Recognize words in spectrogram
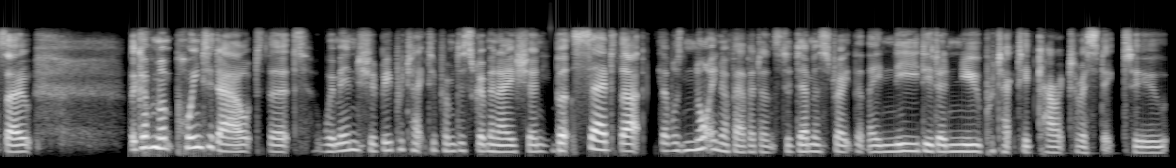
So, the government pointed out that women should be protected from discrimination, but said that there was not enough evidence to demonstrate that they needed a new protected characteristic to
